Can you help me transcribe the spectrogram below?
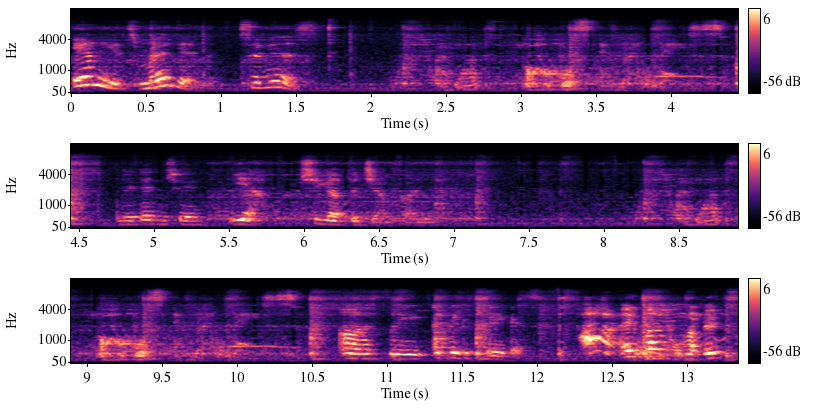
Annie, it's Megan. Yes, it is. I want balls in my face. You didn't she? Yeah, she got the jump on you. I want balls in my face. Honestly, I think it's Vegas. Ah, I love puppets.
